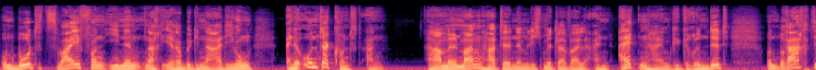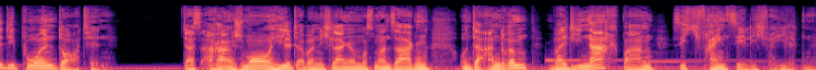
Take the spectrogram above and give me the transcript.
und bot zwei von ihnen nach ihrer Begnadigung eine Unterkunft an. Hamelmann hatte nämlich mittlerweile ein Altenheim gegründet und brachte die Polen dorthin. Das Arrangement hielt aber nicht lange, muss man sagen, unter anderem, weil die Nachbarn sich feindselig verhielten.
